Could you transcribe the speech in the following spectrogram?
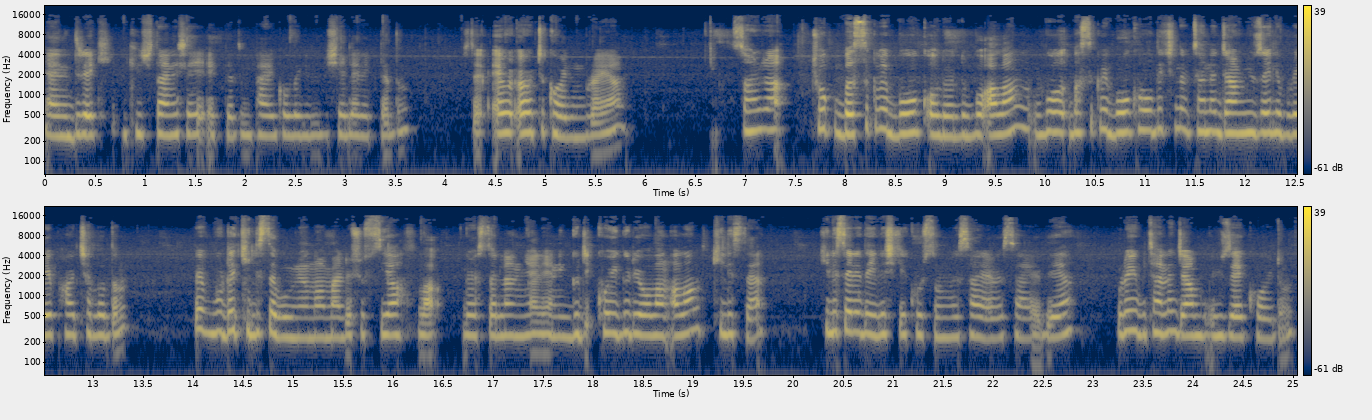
Yani direkt 2-3 tane şey ekledim. Pergola gibi bir şeyler ekledim. İşte örtü koydum buraya. Sonra çok basık ve boğuk oluyordu bu alan. Bu basık ve boğuk olduğu için de bir tane cam yüzeyle burayı parçaladım. Ve burada kilise bulunuyor normalde şu siyahla gösterilen yer yani gri, koyu gri olan alan kilise. Kiliseyle de ilişki kursun vesaire vesaire diye Buraya bir tane cam yüzey koydum.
